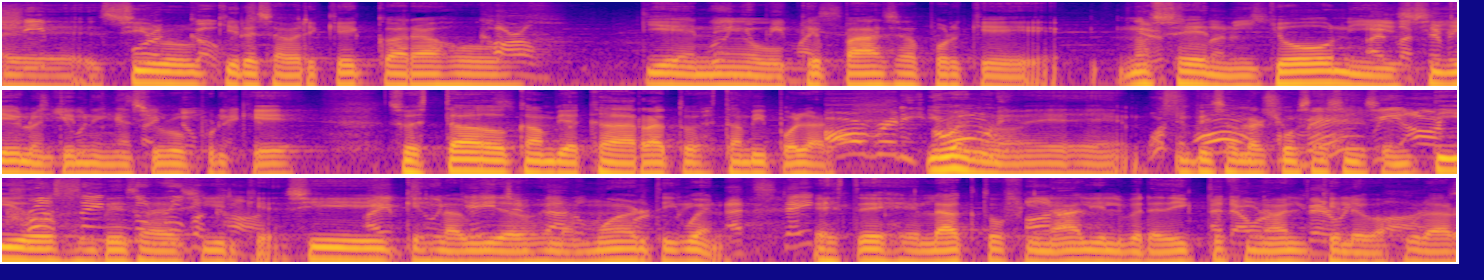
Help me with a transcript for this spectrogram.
eh, Zero quiere saber qué carajo tiene o qué pasa porque no sé, ni yo ni CJ lo entienden a Zero porque su estado cambia cada rato, es tan bipolar. Y bueno, eh, empieza a hablar cosas sin sentido, empieza a decir que sí, que es la vida o es la muerte. Y bueno, este es el acto final y el veredicto final que le va a jurar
